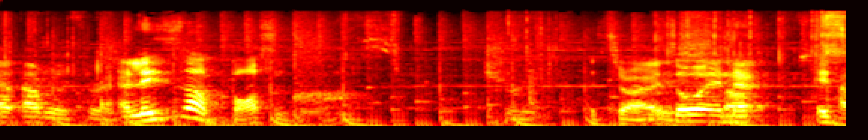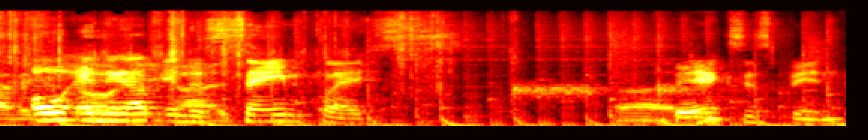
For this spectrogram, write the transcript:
out, out of the three. At least it's not bosses. ones. True. It's alright. It's all in stop the, It's all ending up you in the same place. Uh, Bin? Dex's bin.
